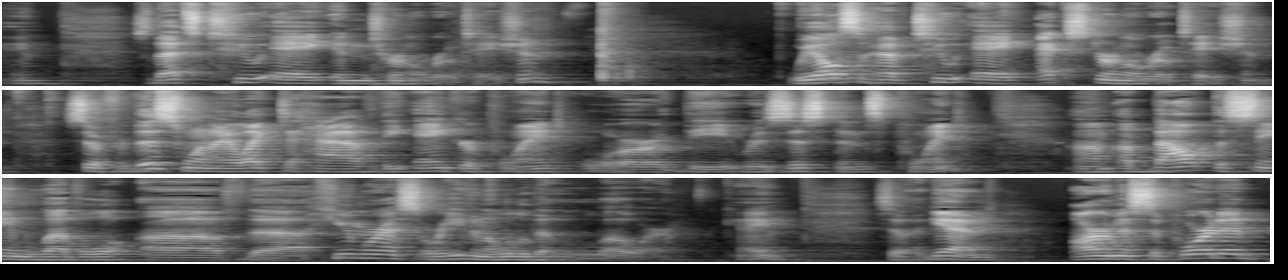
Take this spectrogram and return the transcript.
okay? So that's 2A internal rotation. We also have 2A external rotation. So for this one, I like to have the anchor point or the resistance point um, about the same level of the humerus or even a little bit lower, okay? So again, arm is supported,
